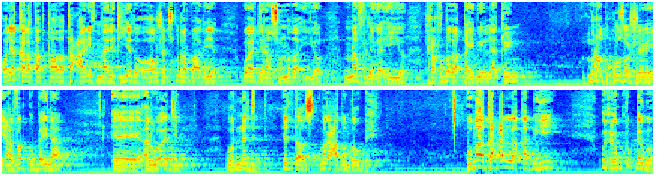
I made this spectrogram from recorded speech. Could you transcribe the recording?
Qolyo kala qaadqaada tacaariif maalikiyada oo hawshan isku rafaadiya waa jiraan sunnada iyo nafliga iyo raqbada qaybiya laakiin mar hadduu kuu soo sheegay alfarqu bayna alwaajib wاnadb intaas magaca u bixi. Wamaa tacalaqa bihi wuxuu ku dhego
